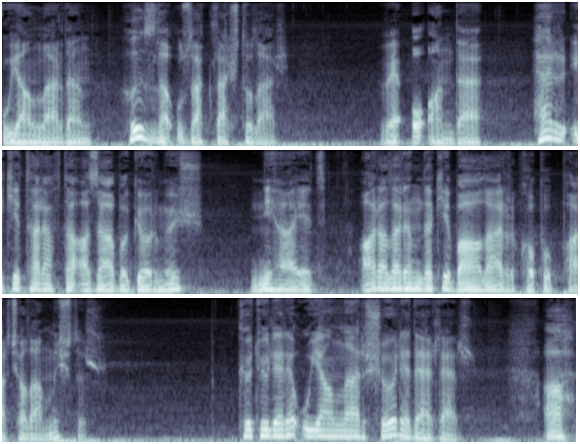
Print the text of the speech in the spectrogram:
uyanlardan hızla uzaklaştılar ve o anda her iki tarafta azabı görmüş, nihayet aralarındaki bağlar kopup parçalanmıştır. Kötülere uyanlar şöyle derler, ah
